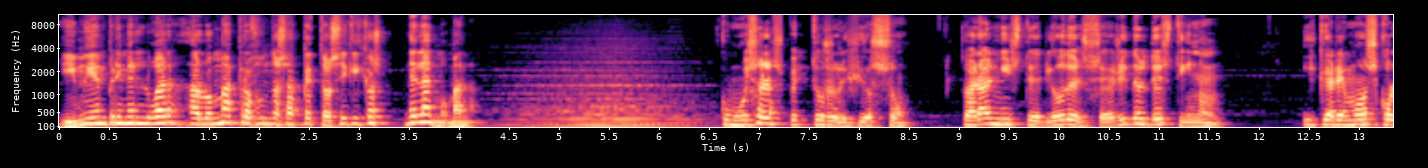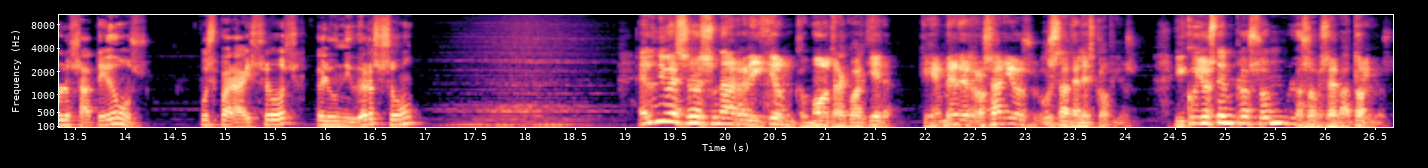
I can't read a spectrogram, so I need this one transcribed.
y muy en primer lugar a los más profundos aspectos psíquicos del alma humana. Como es el aspecto religioso, cara al misterio del ser y del destino. ¿Y queremos con los ateos? Pues para esos, el universo... El universo es una religión como otra cualquiera, que en vez de rosarios usa telescopios. y cuyos templos son los observatorios.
